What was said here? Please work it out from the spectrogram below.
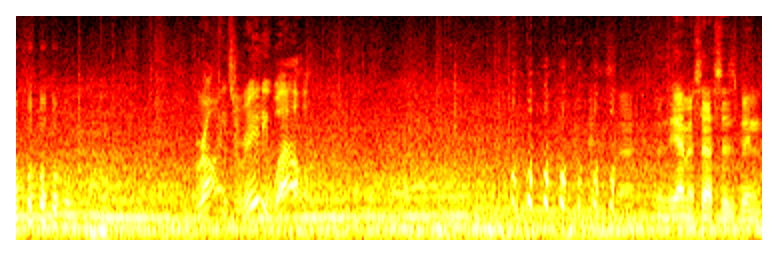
Rides really well. It's, I mean, the MSS has been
